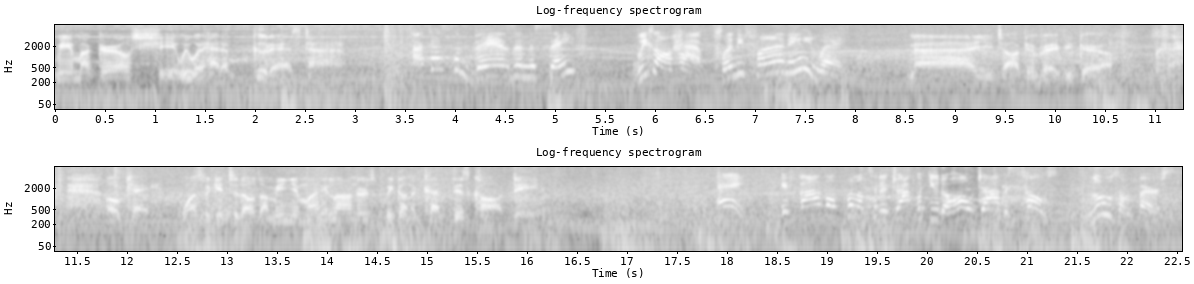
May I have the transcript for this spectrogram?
me and my girl, shit, we would have had a good ass time. I got some bands in the safe. We gonna have plenty fun anyway. Nah, you talking baby girl. okay, once we get to those Armenian money launderers, we gonna cut this call dead. Hey, if Five will pull up to the drop with you, the whole job is toast. Lose them first.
